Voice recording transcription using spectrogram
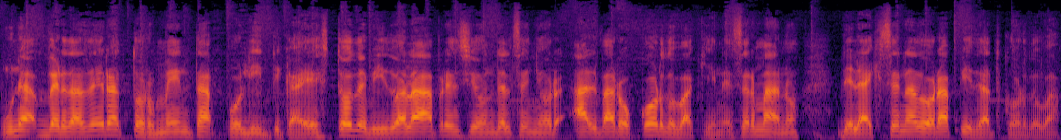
una verdadera tormenta política. Esto debido a la aprehensión del señor Álvaro Córdoba, quien es hermano de la ex senadora Piedad Córdoba.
